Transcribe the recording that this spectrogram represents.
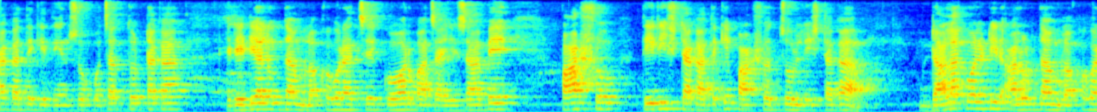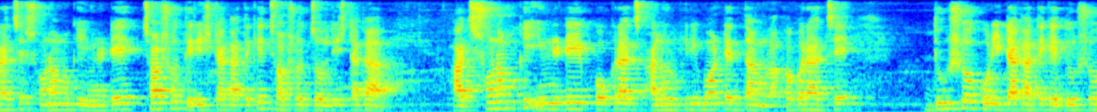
টাকা থেকে তিনশো পঁচাত্তর টাকা। রেডি আলুর দাম লক্ষ্য করা যাচ্ছে গড় বাঁচা হিসাবে পাঁচশো তিরিশ টাকা থেকে পাঁচশো চল্লিশ টাকা। ডালা কোয়ালিটির আলুর দাম লক্ষ্য করা যাচ্ছে সোনামুখী ইউনিটে ছশো তিরিশ টাকা থেকে ছশো চল্লিশ টাকা। আজ সোনামুখী ইউনিটে পোকরাজ আলুর ফ্রি বন্ডের দাম লক্ষ্য করা যাচ্ছে দুশো কুড়ি টাকা থেকে দুশো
